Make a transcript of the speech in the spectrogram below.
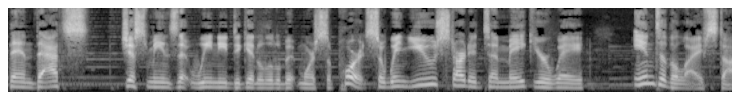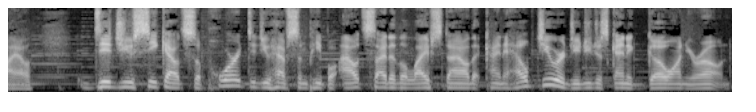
then that's just means that we need to get a little bit more support. So when you started to make your way into the lifestyle, did you seek out support? Did you have some people outside of the lifestyle that kind of helped you, or did you just kind of go on your own?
